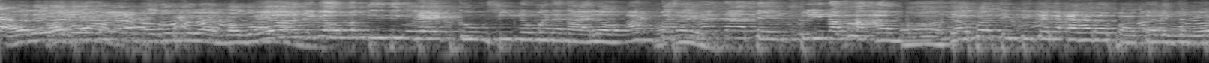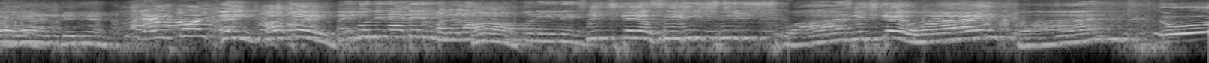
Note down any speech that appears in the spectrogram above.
Bago mo yan, bago mo yan, bago mo yan. Ngayon, ikaw magdideclare kung sino mananalo. Ang basihan natin, Ah, pinaka-amoy. dapat hindi ka nakaharap ha, talikod ka. Yan, ganyan. Ay, okay. Paikutin natin, malalaman Ah. mo kanina eh. Switch kayo, switch, switch. Kayo, one, one, Two,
